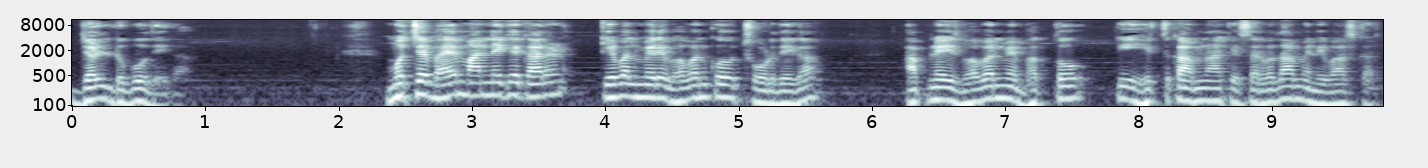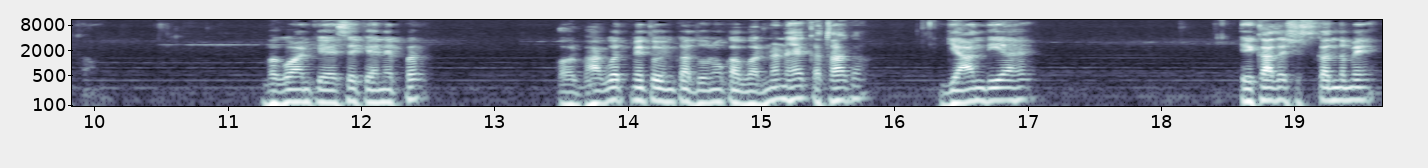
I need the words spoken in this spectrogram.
जल डुबो देगा। मुझसे भय मानने के कारण केवल मेरे भवन को छोड़ देगा। अपने इस भवन में भक्तों की हित कामना के सर्वदा में निवास करता भगवान के ऐसे कहने पर, और भागवत में तो इनका दोनों का वर्णन है, कथा का, ज्ञान दिया है। एकादश स्कंद में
